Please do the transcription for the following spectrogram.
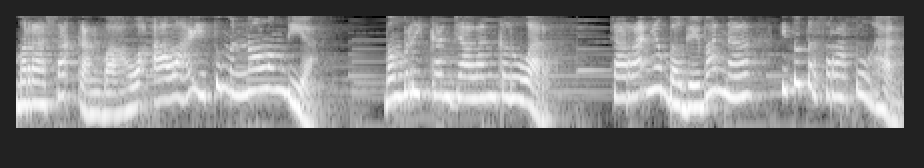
merasakan bahwa Allah itu menolong dia, memberikan jalan keluar. Caranya bagaimana? Itu terserah Tuhan.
